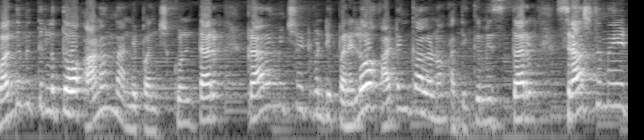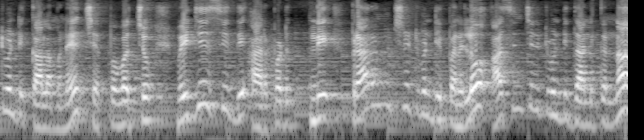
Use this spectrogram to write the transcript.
బంధుమిత్రులతో ఆనందాన్ని పంచుకుంటారు. ప్రారంభించినటువంటి పనిలో ఆటంకాలను అధిగమిస్తారు. శ్రేష్టమైనటువంటి కాలమనే చెప్పవచ్చు. విజయ సిద్ధి ఏర్పడుతుంది. ప్రారంభించినటువంటి పనిలో ఆశించినటువంటి దానికన్నా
